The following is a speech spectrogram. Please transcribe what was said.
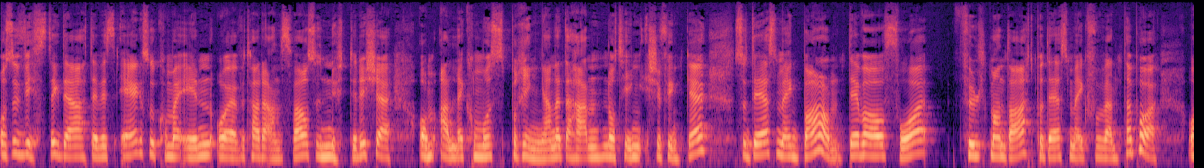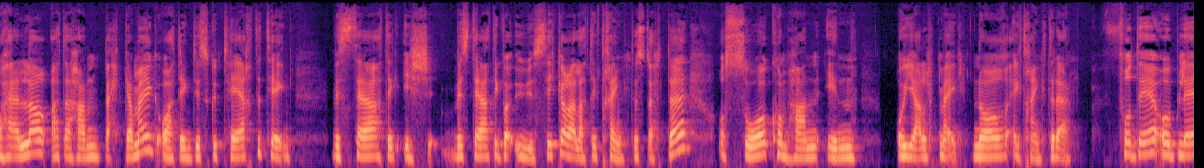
Og så visste jeg det at hvis jeg skulle komme inn og overta det ansvaret, så nytter det ikke om alle kommer springende til han når ting ikke funker. Så det som jeg ba om, det var å få fullt mandat på det som jeg forventa på, og heller at han backa meg, og at jeg diskuterte ting. Hvis til, at jeg ikke, hvis til at jeg var usikker eller at jeg trengte støtte. Og så kom han inn og hjalp meg når jeg trengte det. For det å bli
